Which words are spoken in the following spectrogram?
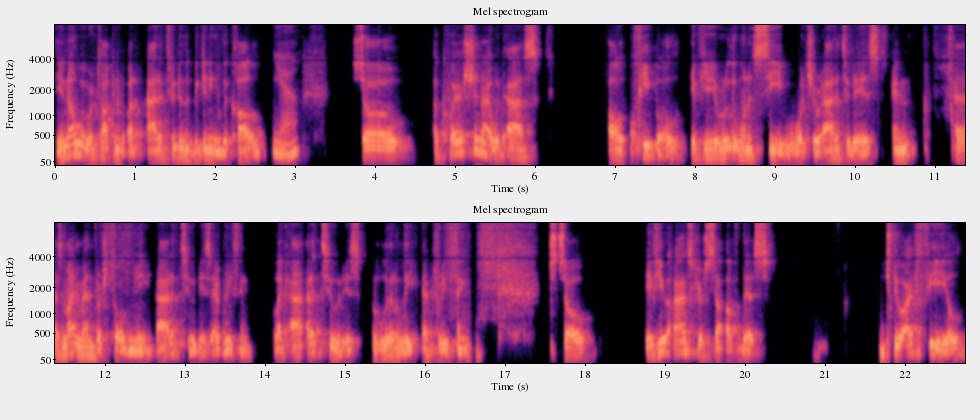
You know we were talking about attitude in the beginning of the call? Yeah. So a question i would ask all people if you really want to see what your attitude is and as my mentors told me attitude is everything like attitude is literally everything so if you ask yourself this do I feel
